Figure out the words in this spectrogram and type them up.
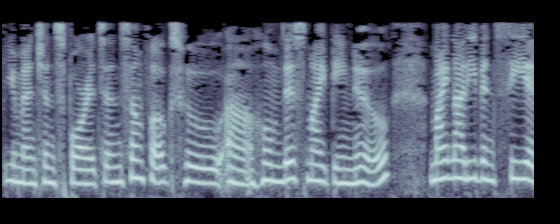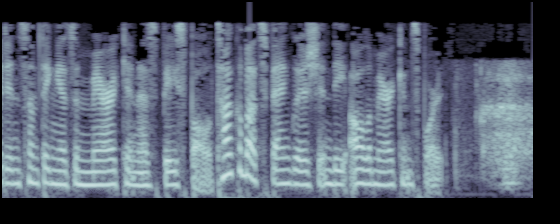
You mentioned sports, and some folks who uh, whom this might be new might not even see it in something as American as baseball. Talk about Spanglish in the all-American sport.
